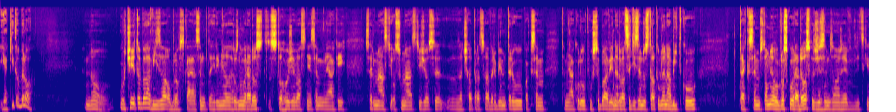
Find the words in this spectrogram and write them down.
jaký to bylo? No, určitě to byla výzva obrovská. Já jsem tehdy měl hroznou radost z toho, že vlastně jsem v nějakých 17, 18, že se začal pracovat v rybím trhu, pak jsem tam nějakou dobu působila, v 21 jsem dostal tuhle nabídku, tak jsem z toho měl obrovskou radost, protože jsem samozřejmě vždycky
